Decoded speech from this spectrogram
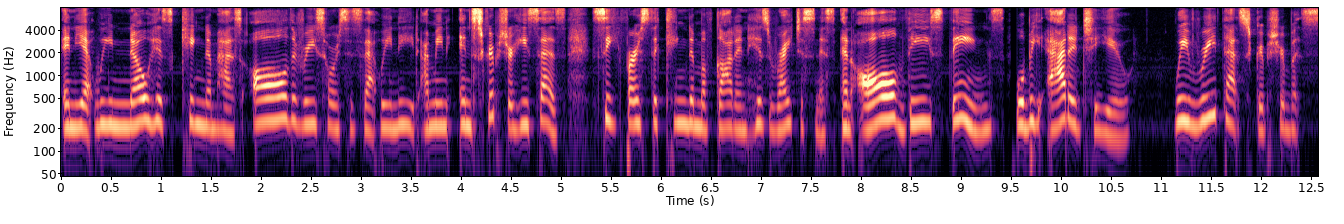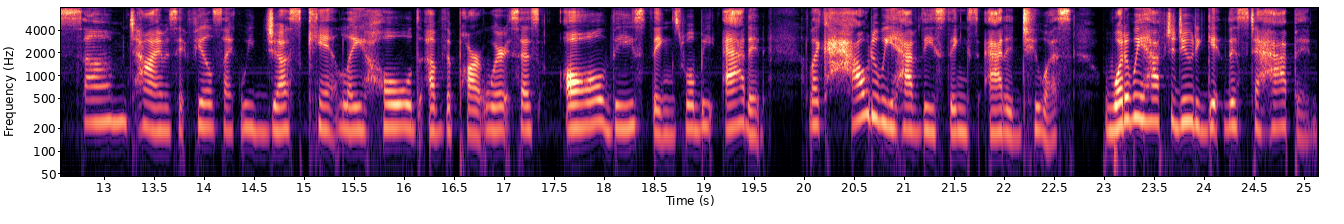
and yet we know his kingdom has all the resources that we need. I mean, in scripture he says, "Seek first the kingdom of God and his righteousness, and all these things will be added to you." We read that scripture, but sometimes it feels like we just can't lay hold of the part where it says, All these things will be added. Like, how do we have these things added to us? What do we have to do to get this to happen?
